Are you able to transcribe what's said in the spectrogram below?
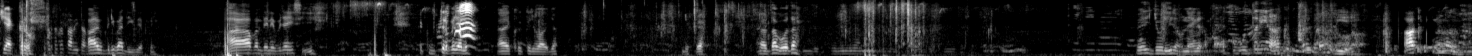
ਚੈੱਕ ਕਰੋ। ਆ ਉਧਰੀ ਭੱਜ ਗਈ ਸੀ ਆਪਣੀ। ਆ ਬੰਦੇ ਨੇ ਭਜਾਈ ਸੀ। ਕਬੂਤਰ ਭਜਾ ਲਿਆ ਆ ਇੱਕ ਇੱਕ ਜਵਾਗ ਜਾ। ਦੇਖਿਆ? ਕਰਦਾ ਬਹੁਤ ਆ। ਮੇਰੀ ਜੋੜੀ ਲਾਉਨੇ ਅਗਰ ਮੈਂ ਕਬੂਤਰ ਹੀ ਨਾਲ ਕਬੂਤਰ ਕਿਹੜਾ ਲਈਏ ਆ ਕੱਟੀਆਂ ਨਾਲ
